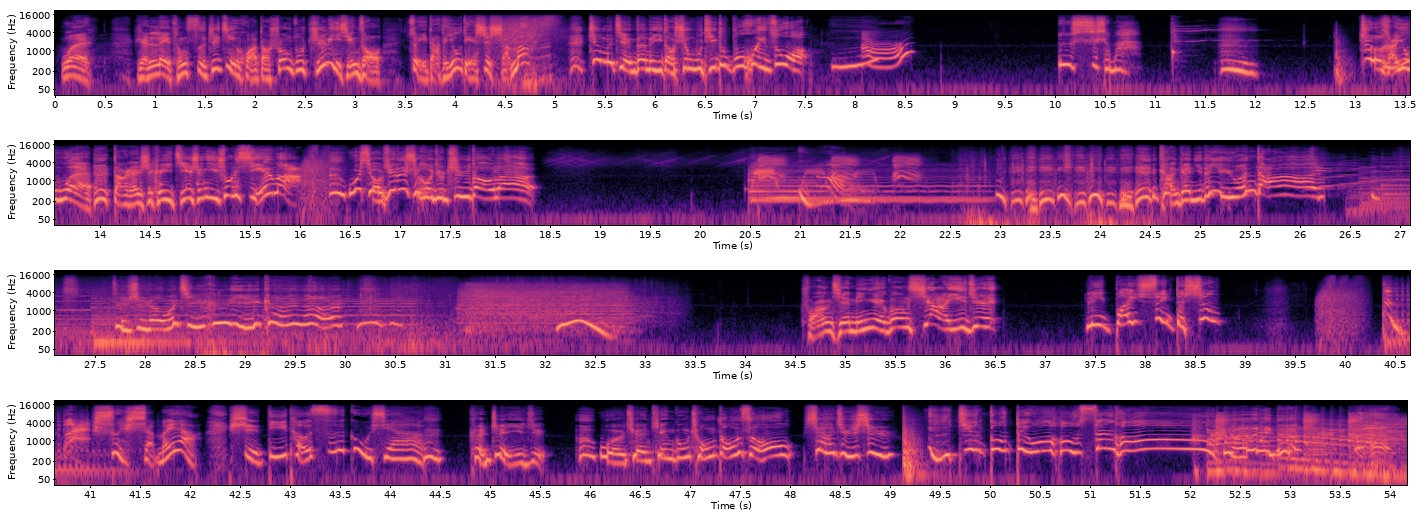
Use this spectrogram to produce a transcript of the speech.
问人类从四肢进化到双足直立行走，最大的优点是什么？这么简单的一道生物题都不会做，嗯，是什么？这还用问？当然是可以节省一双鞋嘛！我小学的时候就知道了。看看你的语文答案，真是让我情何以堪啊！嗯，床前明月光，下一句，李白睡得香。睡什么呀？是低头思故乡。看这一句，我劝天公重抖擞。下句是，天公对我吼三吼。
